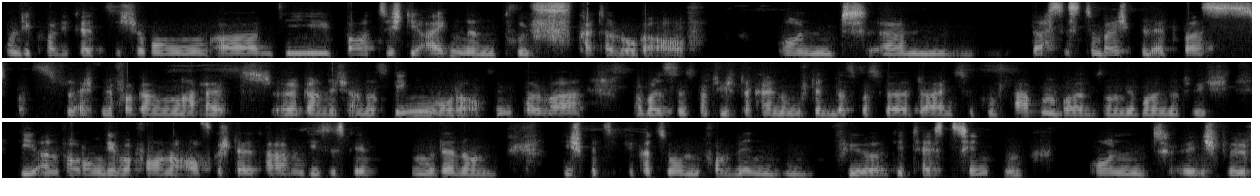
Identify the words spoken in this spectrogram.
Und die Qualitätssicherung, äh, die baut sich die eigenen Prüfkataloge auf. Und ähm, das ist zum Beispiel etwas, was vielleicht in der Vergangenheit äh, gar nicht anders ging oder auch sinnvoll war. Aber das ist natürlich unter keinen Umständen das, was wir da in Zukunft haben wollen, sondern wir wollen natürlich die Anforderungen, die wir vorne aufgestellt haben, die Systemmodelle und die Spezifikationen verwenden für die Tests hinten. Und ich will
